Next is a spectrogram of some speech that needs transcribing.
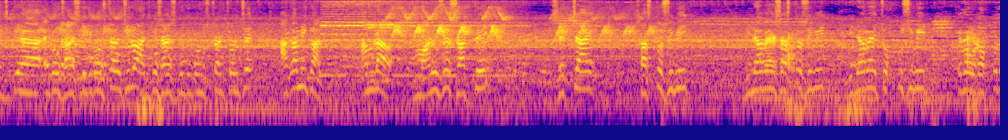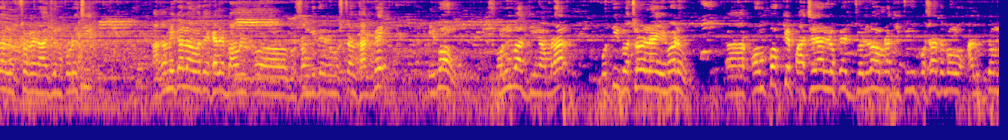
আজকে, এবং সাংস্কৃতিক অনুষ্ঠান ছিল, আজকে সাংস্কৃতিক অনুষ্ঠান চলছে। আগামীকাল আমরা মানুষের স্বার্থে স্বেচ্ছায় স্বাস্থ্য শিবির বিনা ব্যয় স্বাস্থ্য শিবির বিনা ব্যয় চক্ষু শিবির এবং রক্তদান উৎসবের আয়োজন করেছি। আগামীকালও আমাদের এখানে বাউল সঙ্গীতের অনুষ্ঠান থাকবে এবং শনিবার দিন আমরা প্রতি বছর নয় এবারও কমপক্ষে পাঁচ হাজার লোকের জন্য আমরা খিচুড়ি প্রসাদ এবং আলুর দম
